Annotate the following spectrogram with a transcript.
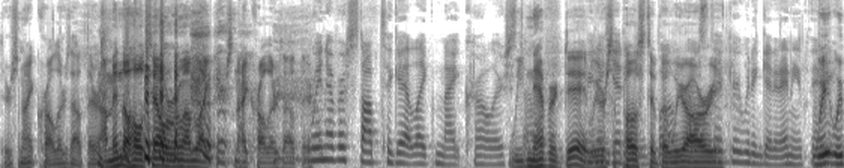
"There's night crawlers out there." I'm in the hotel room. I'm like, "There's night crawlers out there." we never stopped to get like night crawlers. We never did. We were supposed to, but we were already- Sticker. We didn't get anything. we, we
